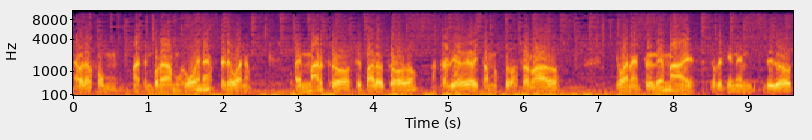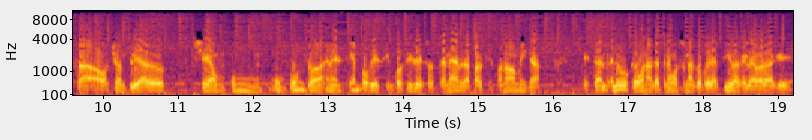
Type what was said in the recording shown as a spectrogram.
la verdad fue una temporada muy buena, pero bueno, en marzo se paró todo, hasta el día de hoy estamos todos cerrados. Y bueno, el problema es lo que tienen de dos a ocho empleados llega un, punto en el tiempo que es imposible sostener la parte económica. Está la luz, que bueno, acá tenemos una cooperativa que la verdad que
